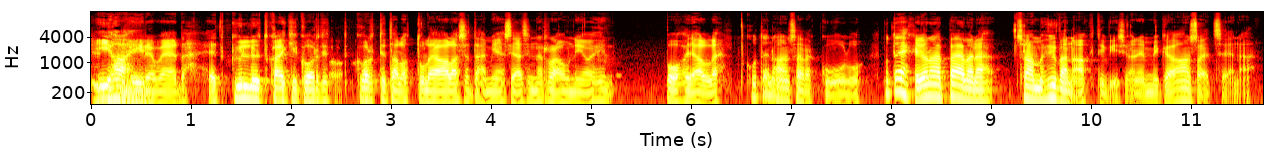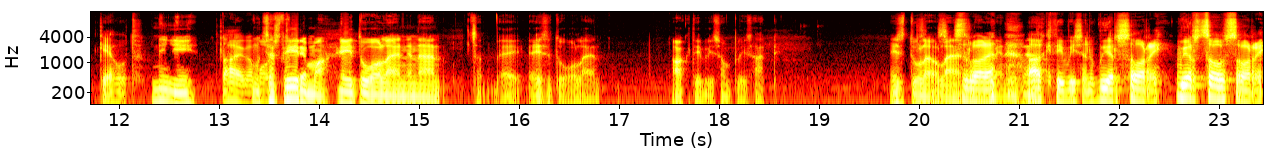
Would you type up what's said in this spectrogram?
Ihan hirveetä. Että kyllä nyt kaikki kortit, korttitalot tulee alas ja tämiä sinne raunioihin pohjalle, kuten ansaida kuuluu. Mutta ehkä jonain päivänä saamme hyvän Activisionin, mikä ansaitsee nämä kehut. Niin, mutta se firma ei tule enää, ei, ei se tule olemaan Activision Blizzard. Ei se tule olemaan. Se tulee Activision, we're sorry, we're so sorry.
